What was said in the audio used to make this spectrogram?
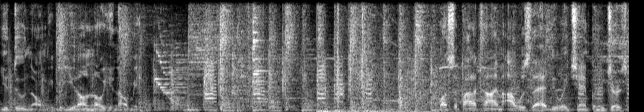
you do know me, but you don't know you know me. Once upon a time, I was the heavyweight champ in New Jersey.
